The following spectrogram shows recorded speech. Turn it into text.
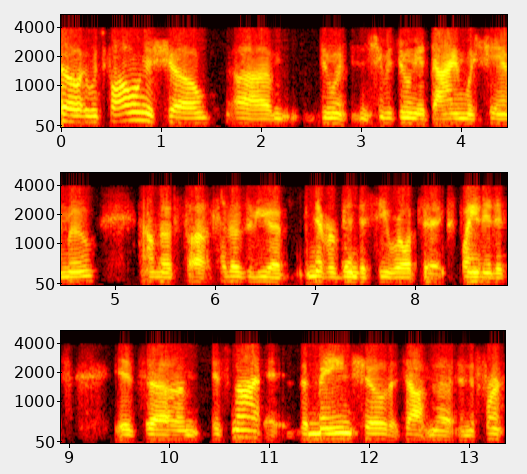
So it was following a show. Um, doing, and she was doing a dine with Shamu. I don't know if uh, for those of you who have never been to SeaWorld to explain it, it's it's um it's not the main show that's out in the in the front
